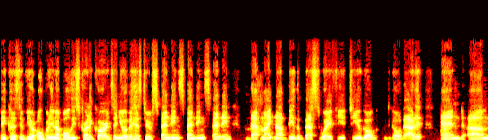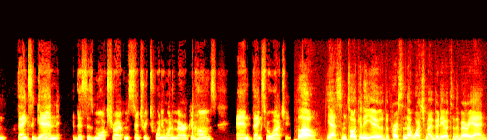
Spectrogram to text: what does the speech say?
because if you're opening up all these credit cards and you have a history of spending, spending, spending, that might not be the best way for you to you go to go about it. Right. And um, thanks again. This is Mark Schreier from Century 21 American Homes, and thanks for watching. Hello. Yes, I'm talking to you, the person that watched my video to the very end.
